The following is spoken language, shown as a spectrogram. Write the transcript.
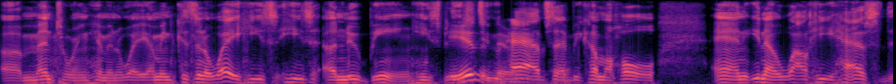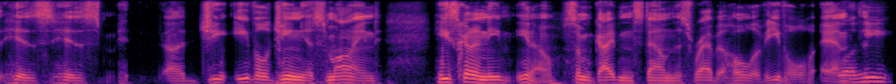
uh, mentoring him in a way. I mean, because in a way, he's he's a new being. He's He these two halves that have become a whole. And you know, while he has his his uh, ge- evil genius mind, he's going to need you know some guidance down this rabbit hole of evil. And Well, he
